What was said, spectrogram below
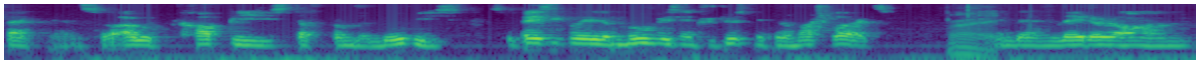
back then, so I would copy stuff from the movies. So basically, the movies introduced me to the martial arts, Right. and then later on,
